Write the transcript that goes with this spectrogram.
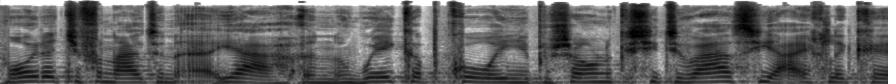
Mooi dat je vanuit een, ja, een wake-up call in je persoonlijke situatie eigenlijk uh,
